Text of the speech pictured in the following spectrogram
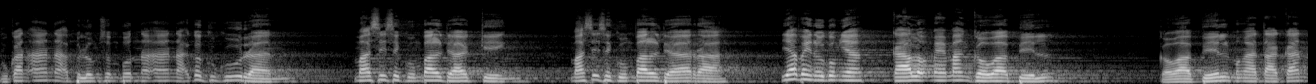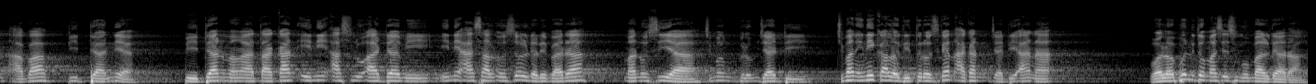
bukan anak, belum sempurna anak, keguguran. Masih segumpal daging, masih segumpal darah. Ya apa hukumnya? Kalau memang gawabil Gawabil mengatakan apa? Bidan ya. Bidan mengatakan ini aslu adami, ini asal usul daripada manusia, cuma belum jadi. Cuman ini kalau diteruskan akan jadi anak. Walaupun itu masih segumpal darah,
